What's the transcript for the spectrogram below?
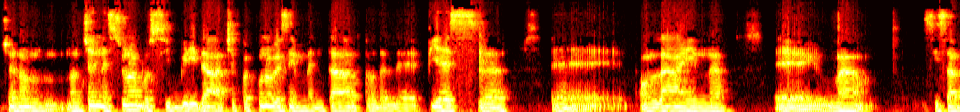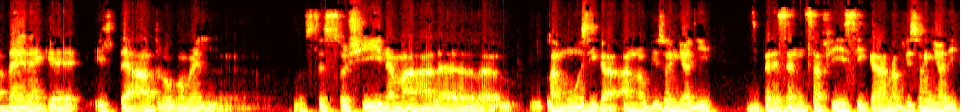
cioè non, non, c'è nessuna possibilità, c'è qualcuno che si è inventato delle PS eh, online, eh, ma si sa bene che il teatro come il, lo stesso cinema, la, la, la, musica hanno bisogno di, di presenza fisica, hanno bisogno di,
